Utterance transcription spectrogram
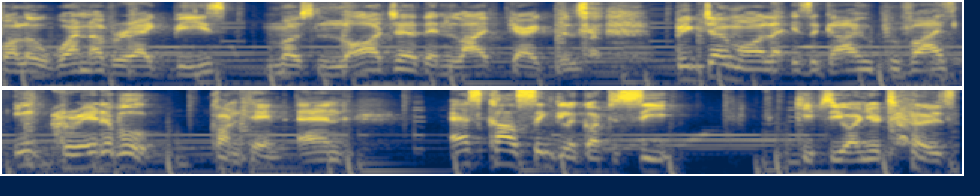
follow one of rugby's most larger than life characters. Big Joe Marler is a guy who provides incredible content and as Kyle Sinckler got to see, keeps you on your toes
